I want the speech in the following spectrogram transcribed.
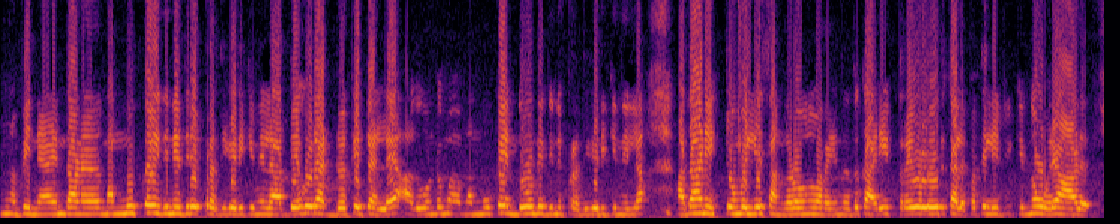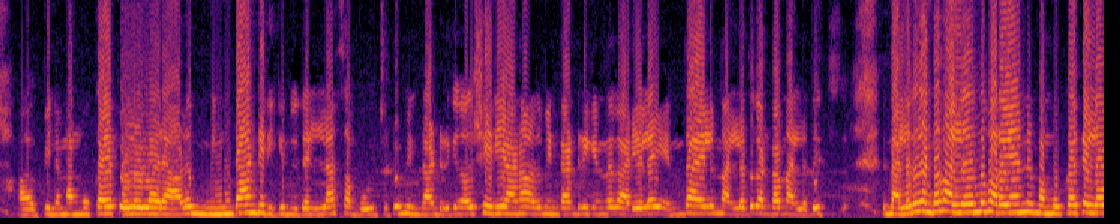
പിന്നെ എന്താണ് മമ്മൂക്ക ഇതിനെതിരെ പ്രതികരിക്കുന്നില്ല. അദ്ദേഹം ഒരു അഡ്വക്കേറ്റ് അല്ലേ? അതുകൊണ്ട് മമ്മൂക്ക എന്തുകൊണ്ട് ഇതിന് പ്രതികരിക്കുന്നില്ല? അതാണ് ഏറ്റവും വലിയ സങ്കടം എന്ന് പറയുന്നത്. കാര്യം ഇത്രയുള്ള ഒരു തലപ്പത്തിലിരിക്കുന്ന ഒരാൾ. ആ, പിന്നെ മമ്മൂക്കയെ പോലുള്ള ഒരാൾ മിണ്ടാണ്ടിരിക്കുന്നു. ഇതെല്ലാം സംഭവിച്ചിട്ടും മിണ്ടാണ്ടിരിക്കുന്നു. അത് ശരിയാണ് അത് മിണ്ടാണ്ടിരിക്കുന്നത് കാര്യമല്ല. എന്തായാലും നല്ലത് കണ്ടാൽ നല്ലത്. നല്ലത് കണ്ടാൽ നല്ലതെന്ന് പറയാൻ മമ്മൂക്കക്ക് എല്ലാ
